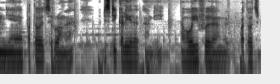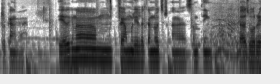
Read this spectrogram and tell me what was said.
இங்கே பற்ற வச்சுருவாங்க. டிஸ்ட்ரிக் கழியறதுக்காண்டி. அவங்க ஒய்ஃபு அங்கே பற்ற வச்சுட்ருக்காங்க எதுக்குன்னா ஃபேமிலியில் கண் வச்சுருக்காங்க சம்திங் ஏதாச்சும் ஒரு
